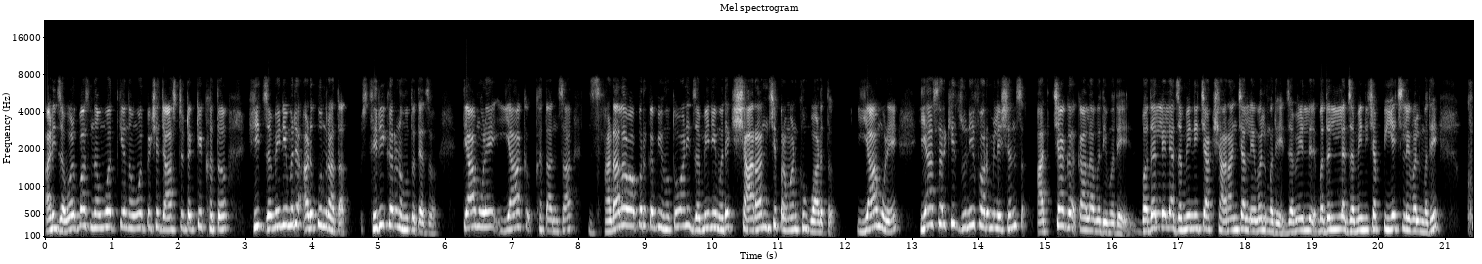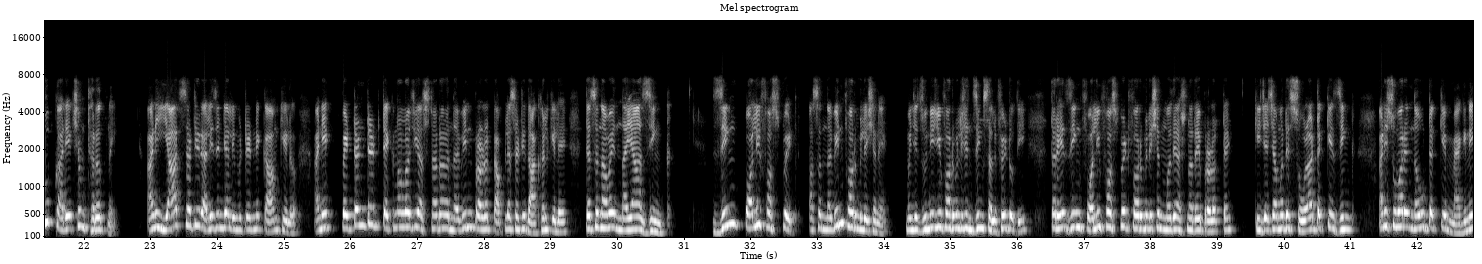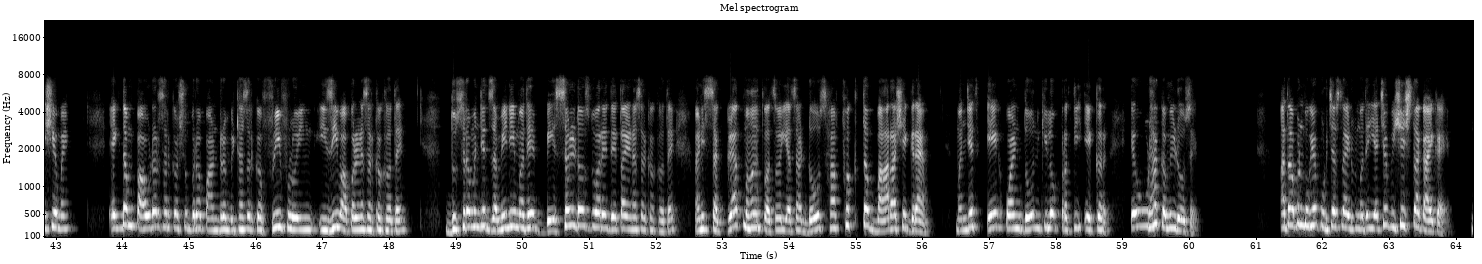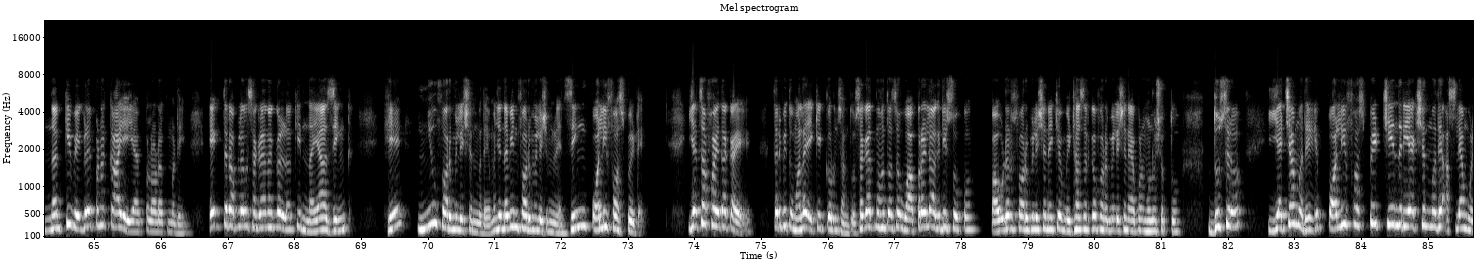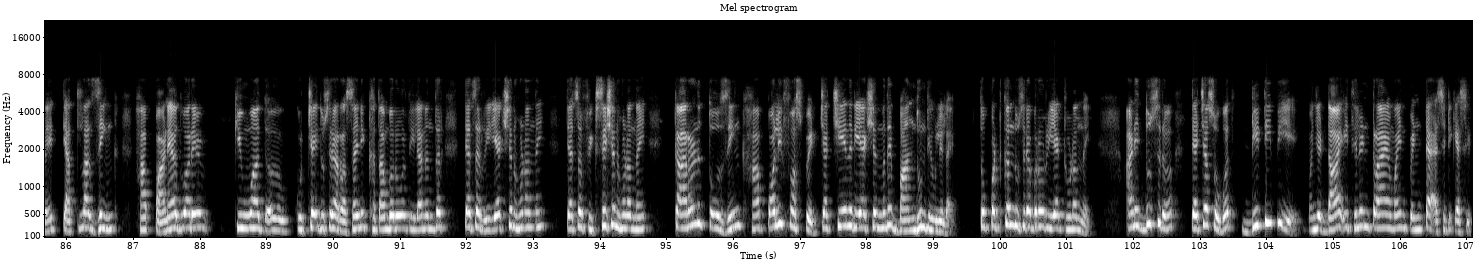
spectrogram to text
आणि जवळपास नव्वद किंवा नव्वदपेक्षा जास्त टक्के खतं ही जमिनीमध्ये अडकून राहतात. स्थिरीकरण होतं त्याचं. त्यामुळे या खतांचा झाडाला वापर कमी होतो आणि जमिनीमध्ये क्षारांचे प्रमाण खूप वाढतं. यामुळे यासारखी जुनी फॉर्म्युलेशन्स आजच्या कालावधीमध्ये बदललेल्या जमिनीच्या क्षारांच्या लेवलमध्ये जमीन बदललेल्या जमिनीच्या पीएच लेवलमध्ये खूप कार्यक्षम ठरत नाही. आणि याचसाठी रॅलीज इंडिया लिमिटेडने काम केलं. आणि एक पेटंटेड टेक्नॉलॉजी असणारं नवीन प्रॉडक्ट आपल्यासाठी दाखल केलंय. त्याचं नाव आहे नया झिंक झिंक पॉलिफॉस्फेट असं नवीन फॉर्म्युलेशन आहे. म्हणजे जुनी जी फॉर्म्युलेशन झिंक सल्फेट होती तर हे झिंक पॉलिफॉस्फेट फॉर्म्युलेशनमध्ये असणारं हे प्रॉडक्ट आहे की ज्याच्यामध्ये सोळा टक्के झिंक आणि सुमारे नऊ टक्के मॅग्नेशियम आहे. एकदम पावडर सारखं शुभ्र पांढरं मिठासारखं फ्री फ्लोईंग इझी वापरण्यासारखं खत आहे. दुसरं म्हणजे जमिनीमध्ये बेसल डोसद्वारे देता येण्यासारखं खत आहे. आणि सगळ्यात महत्वाचं याचा डोस हा फक्त बाराशे ग्रॅम म्हणजेच एक पॉईंट दोन किलो प्रति एकर एवढा कमी डोस आहे. आता आपण बघूया पुढच्या स्लाइडमध्ये याच्या विशेषता काय काय नक्की वेगळेपणा काय आहे या प्रॉडक्टमध्ये एक तर आपल्याला सगळ्यांना कळलं की नया झिंक हे न्यू फॉर्म्युलेशनमध्ये म्हणजे नवीन फॉर्म्युलेशनमध्ये झिंक पॉलिफॉस्फेट आहे. याचा फायदा काय आहे? तर मी तुम्हाला एक एक करून सांगतो. सगळ्यात महत्वाचं वापरायला अगदी सोपं. पावडर फॉर्म्युलेशन आहे किंवा मिठासारखं फॉर्म्युलेशन आहे आपण म्हणू शकतो. दुसरं याच्यामध्ये पॉलिफॉस्फेट चेन रिॲक्शनमध्ये असल्यामुळे त्यातला झिंक हा पाण्याद्वारे किंवा कुठच्याही दुसऱ्या रासायनिक खतांबरोबर दिल्यानंतर त्याचं रिॲक्शन होणार नाही त्याचं फिक्सेशन होणार नाही. कारण तो झिंक हा पॉलिफॉस्फेटच्या चेन रिॲक्शनमध्ये बांधून ठेवलेला आहे. तो पटकन दुसऱ्याबरोबर रिॲक्ट होणार नाही. आणि दुसरं त्याच्यासोबत डीटीपीए म्हणजे diethylene triamine pentaacetic acid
